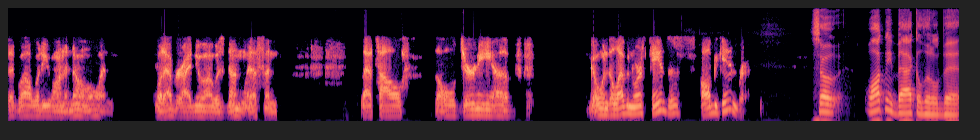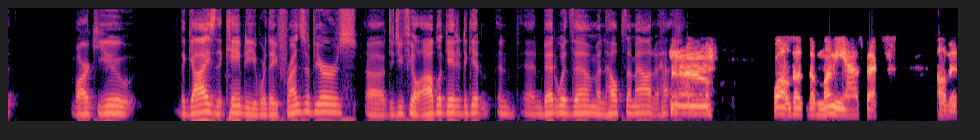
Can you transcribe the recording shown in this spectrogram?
said, Well, what do you want to know? And whatever I knew I was done with. And that's how the whole journey of going to Leavenworth, Kansas all began, Brett. So walk me back a little bit, Mark. You, the guys that came to you, were they friends of yours? Uh, did you feel obligated to get in, in, bed with them and help them out? How- well, the the money aspects of it,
